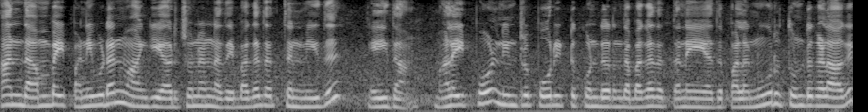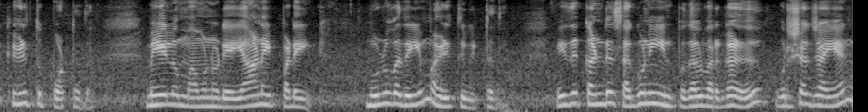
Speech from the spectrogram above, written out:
அந்த அம்பை பணிவுடன் வாங்கிய அர்ஜுனன் அதை பகதத்தன் மீது எய்தான். மலை போல் நின்று போரிட்டு கொண்டிருந்த பகதத்தனை அது பல நூறு துண்டுகளாக கிழித்து போட்டது. மேலும் அவனுடைய யானைப்படை முழுவதையும் அழித்துவிட்டது இது கண்டு சகுனியின் புதல்வர்கள் உர்ஷஜயன்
